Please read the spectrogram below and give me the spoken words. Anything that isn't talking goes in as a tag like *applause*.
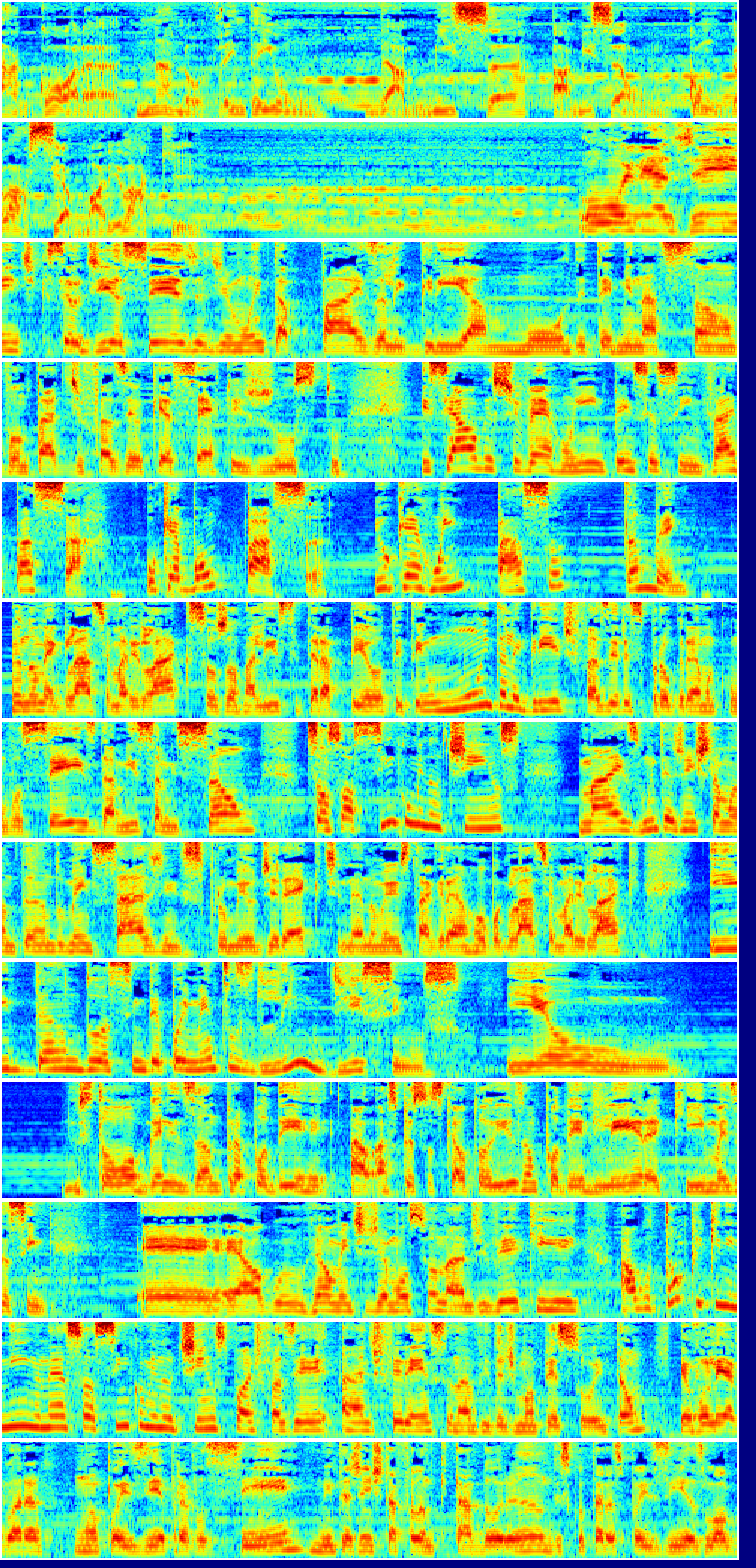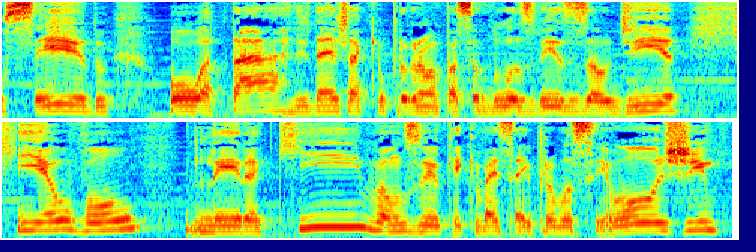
Agora, na 91, da missa à missão, com Glácia Marilac. Oi, minha gente, que seu dia seja de muita paz, alegria, amor, determinação, vontade de fazer o que é certo e justo. E se algo estiver ruim, pense assim: vai passar. O que é bom passa, e o que é ruim passa também. Meu nome é Glácia Marilac, sou jornalista e terapeuta e tenho muita alegria de fazer esse programa com vocês, da Missa Missão. São só cinco minutinhos, mas muita gente está mandando mensagens para o meu direct, né, no meu Instagram, Glácia Marilac, e dando, assim, depoimentos lindíssimos. E eu estou organizando para poder, as pessoas que autorizam poder ler aqui, mas assim é, é, algo realmente de emocionar, de ver que algo tão pequenininho, né, só cinco minutinhos pode fazer a diferença na vida de uma pessoa. Então, eu vou ler agora uma poesia para você. Muita gente está falando que está adorando escutar as poesias logo cedo ou à tarde, né, já que o programa passa duas vezes ao dia. E eu vou ler aqui. Vamos ver o que, que vai sair para você hoje.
